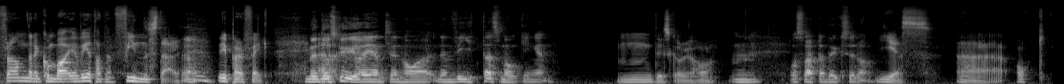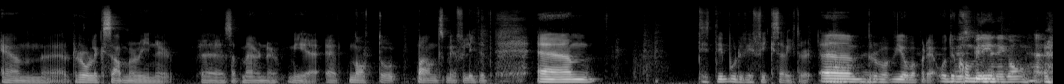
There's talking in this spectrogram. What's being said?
fram den. Jag, kommer bara, jag vet att den finns där. Det är perfekt. Men då ska ju jag egentligen ha den vita smokingen. Mm, det ska du ha. Mm. Och svarta byxor då. Yes. Eh, och en eh, Rolex Submariner, uh, Submariner med ett NATO-band som är för litet. Ehm, det, det borde vi fixa, Viktor. Uh, bra, vi jobbar på det. Och du kommer, in, igång här.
